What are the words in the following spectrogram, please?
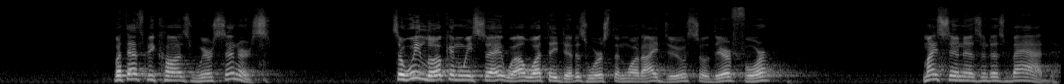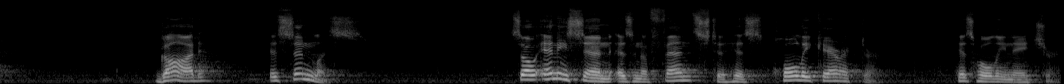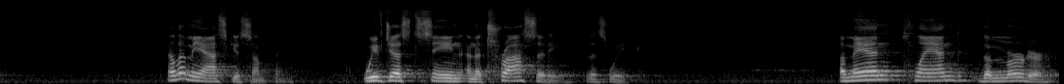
But that's because we're sinners. So we look and we say, well, what they did is worse than what I do, so therefore, my sin isn't as bad. God is sinless. So any sin is an offense to his holy character, his holy nature. Now, let me ask you something. We've just seen an atrocity this week. A man planned the murder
